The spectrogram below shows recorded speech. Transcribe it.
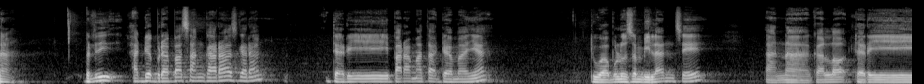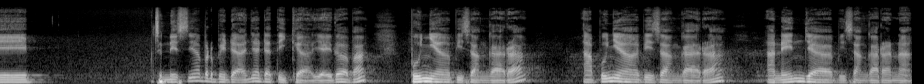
Nah, berarti ada berapa sangkara sekarang dari para mata damanya? 29 C tanah. Kalau dari jenisnya perbedaannya ada tiga, yaitu apa? Punya bisangkara, apunya bisangkara, anenja. Nah,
